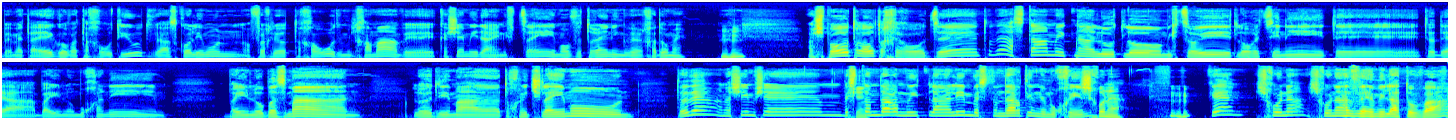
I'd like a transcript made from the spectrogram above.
באמת האגו והתחרותיות, ואז כל אימון הופך להיות תחרות ומלחמה, וקשה מדי, נפצעים, overtraining וכדומה. Mhm. השפעות רעות אחרות זה, אתה יודע, סתם התנהלות לא מקצועית, לא רצינית, אה, אתה יודע, באים לא מוכנים, באים לא בזמן, לא יודעים מה התוכנית של האימון. אתה יודע, אנשים שהם בסטנדרט, מתנהלים בסטנדרטים נמוכים. שכונה. כן, שכונה, שכונה זה מילה טובה.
